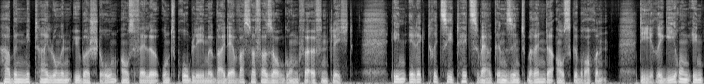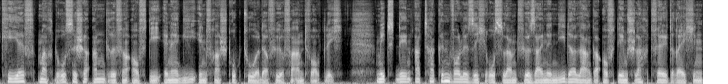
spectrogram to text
haben Mitteilungen über Stromausfälle und Probleme bei der Wasserversorgung veröffentlicht. In Elektrizitätswerken sind Brände ausgebrochen. Die Regierung in Kiew macht russische Angriffe auf die Energieinfrastruktur dafür verantwortlich. Mit den Attacken wolle sich Russland für seine Niederlage auf dem Schlachtfeld rächen,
